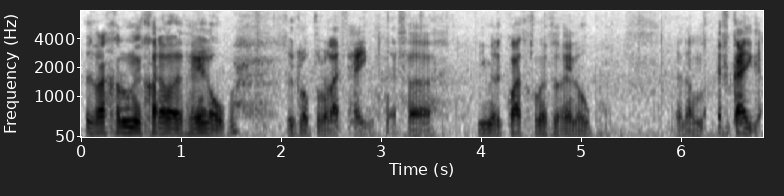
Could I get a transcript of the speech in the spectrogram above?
Dus wat ik ga doen, ik ga er wel even heen lopen. Dus ik loop er wel even heen. Even, uh, niet met een kwart, gewoon even erheen lopen. En dan even kijken.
